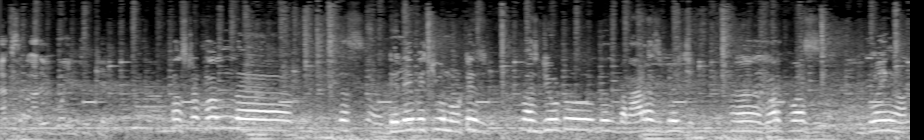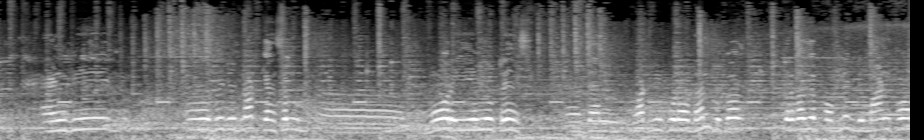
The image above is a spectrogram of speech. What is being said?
action are you going to take? First of all, uh, this uh, delay which you noticed was due to this Banaras bridge uh, work was going on, and we uh, we did not cancel uh, more EMU trains uh, than what we could have done because there was a public demand for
